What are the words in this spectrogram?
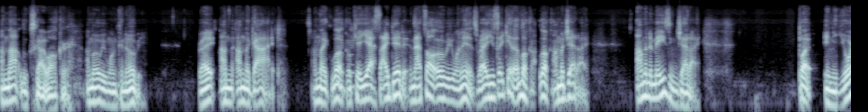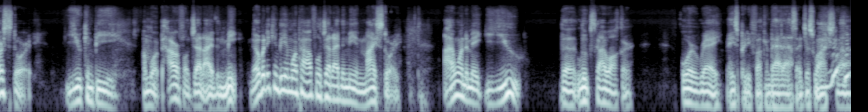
I'm not Luke Skywalker. I'm Obi Wan Kenobi, right? I'm I'm the guide. I'm like, look, Mhm. okay, yes, I did it, and that's all Obi Wan is, right? He's like, yeah, look, look, I'm a Jedi. I'm an amazing Jedi. But in your story, you can be a more powerful Jedi than me. Nobody can be a more powerful Jedi than me in my story. I want to make you the Luke Skywalker or Rey. Rey's pretty fucking badass. I just watched. Uh,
